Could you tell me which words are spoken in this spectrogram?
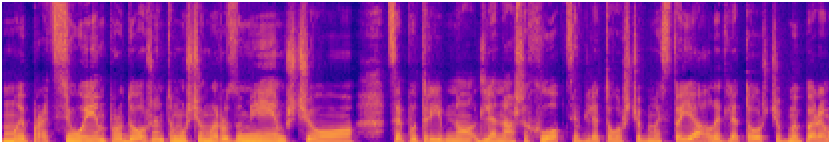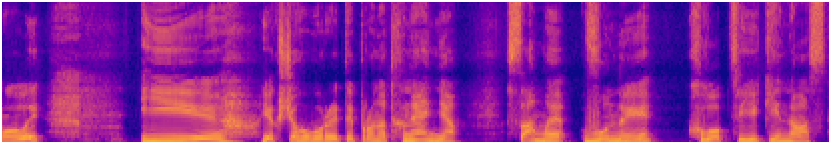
ми працюємо, продовжуємо, тому що ми розуміємо, що це потрібно для наших хлопців, для того, щоб ми стояли, для того, щоб ми перемогли. І якщо говорити про натхнення, саме вони, хлопці, які нас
